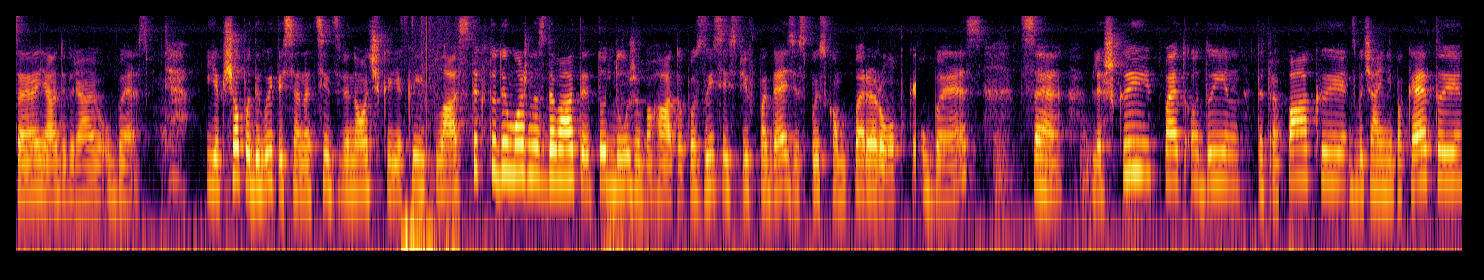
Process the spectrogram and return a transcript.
Це я довіряю УБС. І якщо подивитися на ці дзвіночки, який пластик туди можна здавати, то дуже багато позицій співпаде зі списком переробки УБС. Це пляшки ПЕТ-1, тетрапаки, звичайні пакети,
